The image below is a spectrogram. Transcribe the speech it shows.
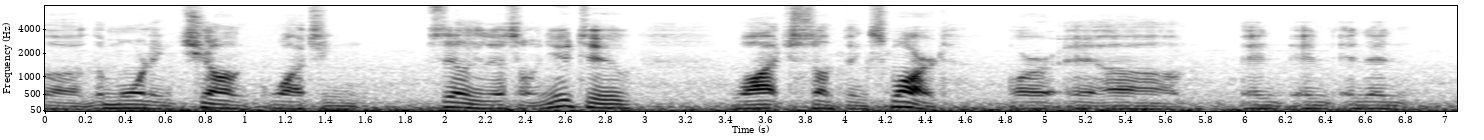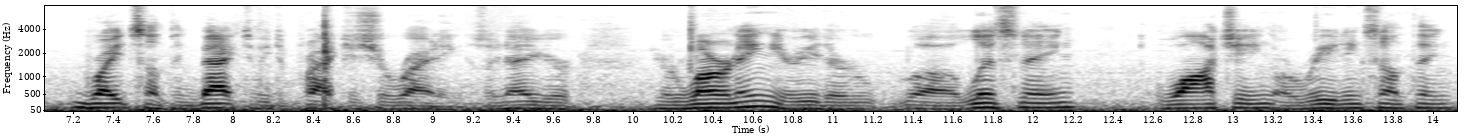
uh, the morning chunk watching silliness on YouTube, watch something smart or uh, and, and and then write something back to me to practice your writing. So now you're you're learning. You're either uh, listening, watching, or reading something.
